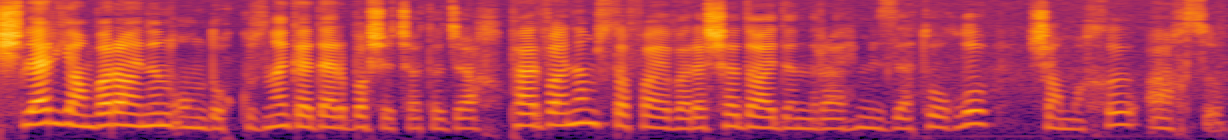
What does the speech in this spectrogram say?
İşlər yanvar ayının 19-na qədər başa çatacaq. Pərvanə Mustafayeva, Rəşad Aydın, Rahim İzzətoğlu, Şamaxı, Ağsu.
